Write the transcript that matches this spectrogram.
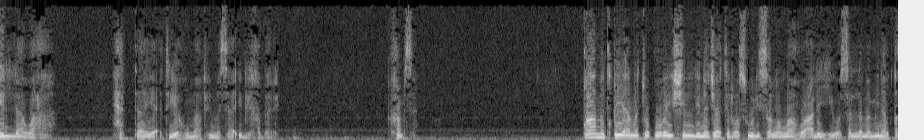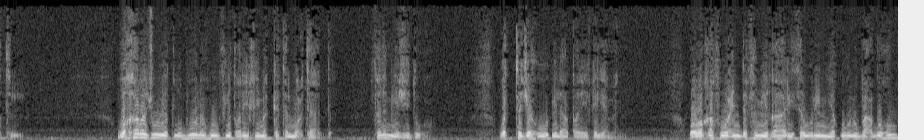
إلا وعاه حتى يأتيهما في المساء بخبره. خمسة. قامت قيامة قريش لنجاة الرسول صلى الله عليه وسلم من القتل وخرجوا يطلبونه في طريق مكة المعتاد فلم يجدوه واتجهوا إلى طريق اليمن. ووقفوا عند فم غار ثور يقول بعضهم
